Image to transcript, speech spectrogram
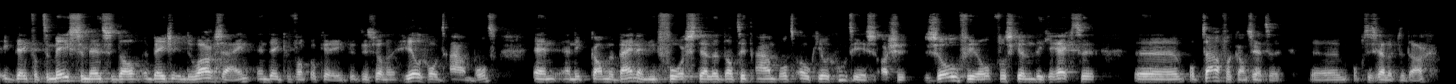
ik denk dat de meeste mensen dan een beetje in de war zijn en denken van oké, dit is wel een heel groot aanbod. En, en ik kan me bijna niet voorstellen dat dit aanbod ook heel goed is. Als je zoveel verschillende gerechten uh, op tafel kan zetten uh, op dezelfde dag.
